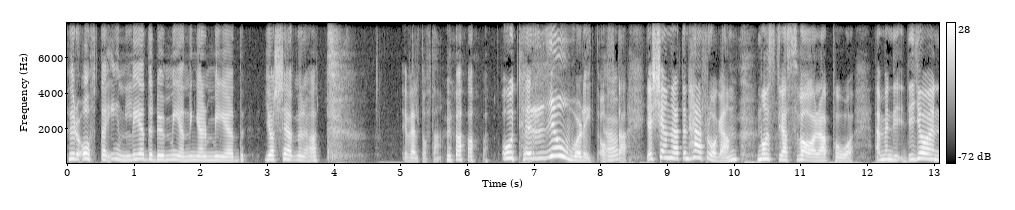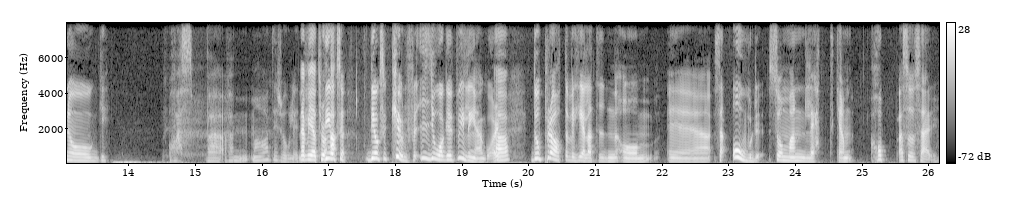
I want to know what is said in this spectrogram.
Hur ofta inleder du meningar med jag känner att... Väldigt ofta. Otroligt ofta. Jag känner att den här frågan måste jag svara på. Ja, men det, det gör jag nog... S- vad, vad, ja, det är roligt. Nej, men jag tror det, är också, det är också kul för i yogautbildningen jag går, Ja. då pratar vi hela tiden om eh, så ord som man lätt kan hoppa, alltså så här,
